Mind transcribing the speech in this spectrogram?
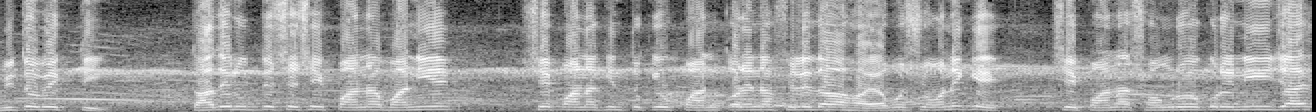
মৃত ব্যক্তি। তাদের উদ্দেশ্যে সেই পানা বানিয়ে সে পানা কিন্তু কেউ পান করে না, ফেলে দেওয়া হয়। অবশ্য অনেকে সেই পানা সংগ্রহ করে নিয়ে যায়।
